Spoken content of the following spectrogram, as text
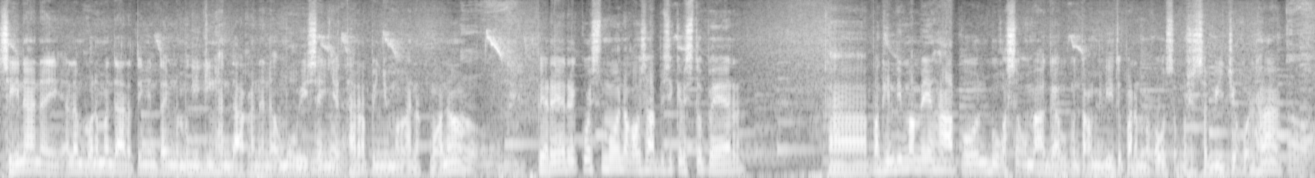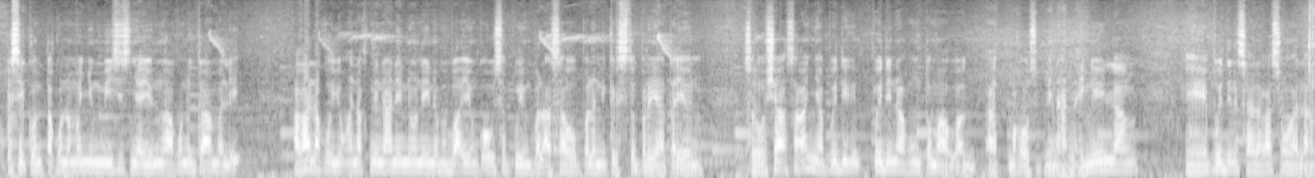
Sige nanay, alam ko naman darating yung time na magiging handa ka na na umuwi sa inyo at harapin yung mga anak mo. Ano? Pero yung request mo, nakausapin si Christopher. Ah, pag hindi mamayang hapon, bukas ng umaga, pupunta kami dito para makausap mo siya sa video call, ha? Oo. Kasi kontak ko naman yung misis niya, yun nga ako nagkamali. Akala ko yung anak ni Nanay Nonay na babae yung kausap ko, yung pala asawa pala ni Christopher yata yun. So siya, sa kanya, pwede, pwede na akong tumawag at makausap ni Nanay. Ngayon lang, eh, pwede na sana kaso nga lang,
